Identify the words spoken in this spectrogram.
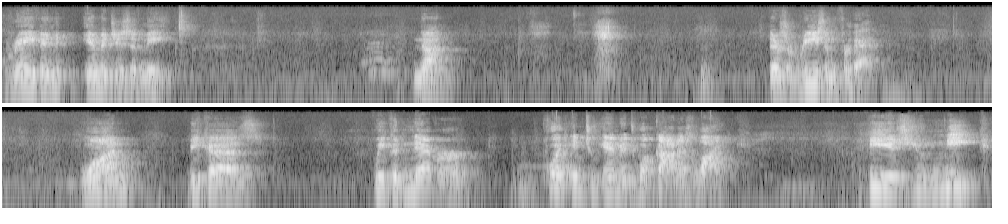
graven images of me. None. There's a reason for that. One, because we could never put into image what God is like. He is unique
